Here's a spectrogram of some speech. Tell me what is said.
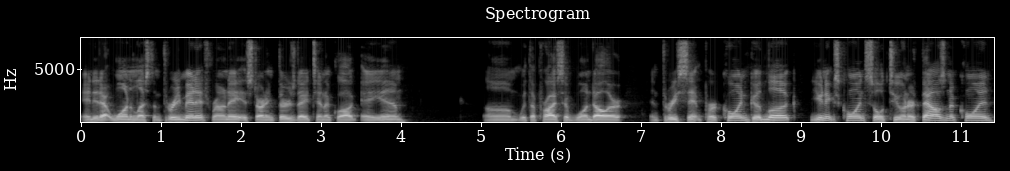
ended at one in less than three minutes. Round eight is starting Thursday, 10 o'clock a.m. Um, with a price of one dollar and 3 cent per coin. Good luck. Unix coin sold 200,000 a coin.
